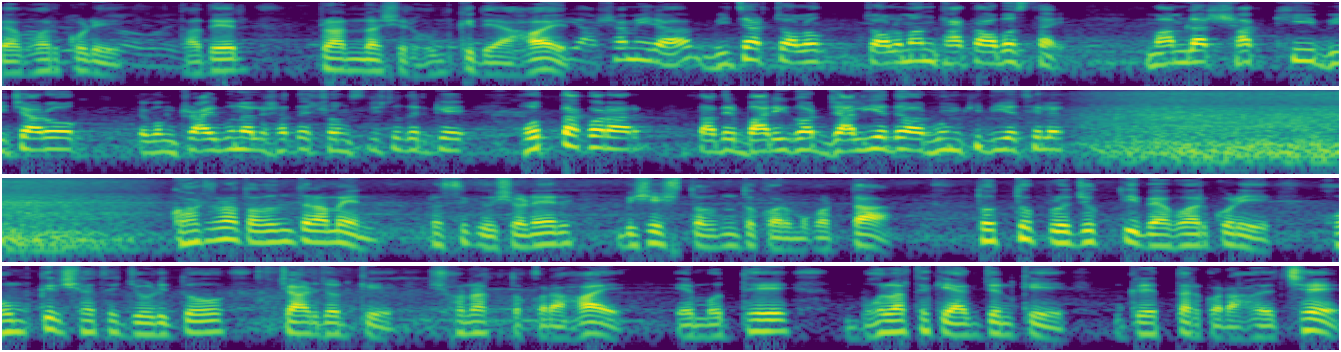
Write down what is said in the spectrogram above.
ব্যবহার করে তাদের প্রাণনাশের হুমকি দেয়া হয়। আসামিরা বিচার চলক চলমান থাকা অবস্থায় মামলার সাক্ষী বিচারক এবং ট্রাইব্যুনালের সাথে সংশ্লিষ্টদেরকে হত্যা করার তাদের বাড়িঘর জ্বালিয়ে দেওয়ার হুমকি দিয়েছিলেন। ঘটনা তদন্তে নামেন প্রসিকিউশনের বিশেষ তদন্ত কর্মকর্তা। তথ্য প্রযুক্তি ব্যবহার করে হুমকির সাথে জড়িত চারজনকে শনাক্ত করা হয়। এর মধ্যে ভোলা থেকে একজনকে গ্রেপ্তার করা হয়েছে।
